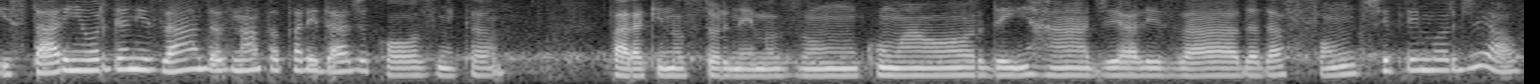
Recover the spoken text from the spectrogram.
estarem organizadas na totalidade cósmica para que nos tornemos um com a ordem radializada da fonte primordial.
